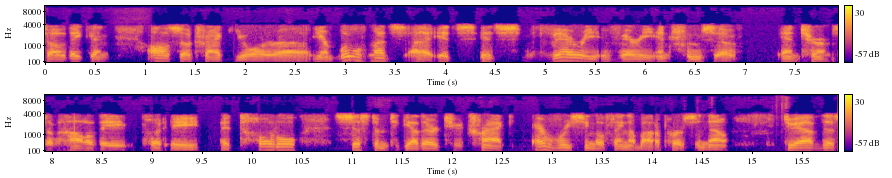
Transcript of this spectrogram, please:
So they can also track your uh, your movements. Uh, it's it's very very intrusive in terms of how they put a a total system together to track every single thing about a person. Now, to have this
